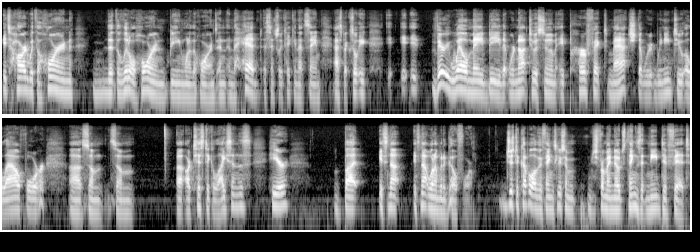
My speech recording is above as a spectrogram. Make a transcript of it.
it's hard with the horn the, the little horn being one of the horns and, and the head essentially taking that same aspect. So it, it, it very well may be that we're not to assume a perfect match, that we we need to allow for uh, some, some uh, artistic license here, but it's not, it's not what I'm going to go for. Just a couple other things. Here's some, just from my notes, things that need to fit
